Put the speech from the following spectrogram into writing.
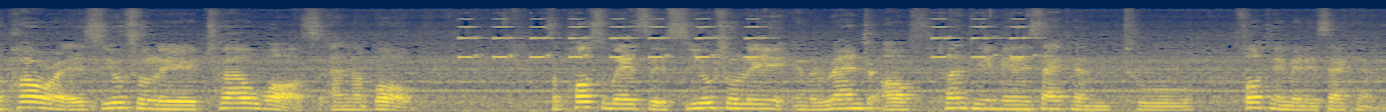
The power is usually 12 watts and above. The pulse width is usually in the range of 20 milliseconds to 40 milliseconds,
